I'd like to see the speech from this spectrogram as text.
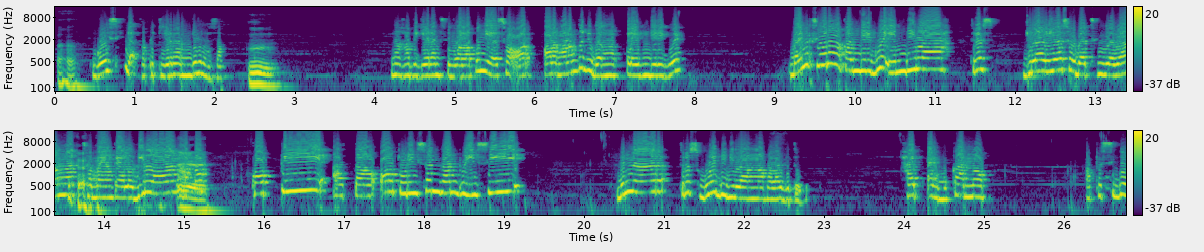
Aha. gue sih nggak kepikiran gitu masak. Hmm. Nggak kepikiran sih, walaupun ya so orang-orang tuh juga ngeklaim diri gue. Banyak sih orang ngeklaim diri gue indie lah. Terus gila dia sobat senja banget sama yang kayak lo bilang Iya. apa kopi atau oh tulisan kan puisi bener terus gue dibilang apa lagi tuh hype eh bukan no apa sih gue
